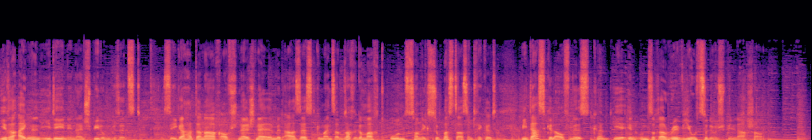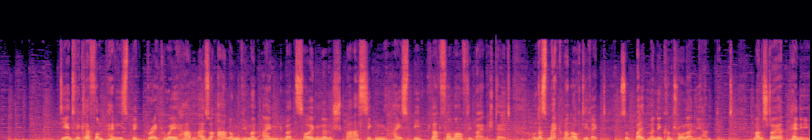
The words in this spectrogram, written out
ihre eigenen Ideen in ein Spiel umgesetzt. Sega hat danach auf schnell schnell mit Arzest gemeinsam Sache gemacht und Sonic Superstars entwickelt. Wie das gelaufen ist, könnt ihr in unserer Review zu dem Spiel nachschauen. Die Entwickler von Penny's Big Breakaway haben also Ahnung, wie man einen überzeugenden, spaßigen Highspeed-Plattformer auf die Beine stellt. Und das merkt man auch direkt, sobald man den Controller in die Hand nimmt. Man steuert Penny,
